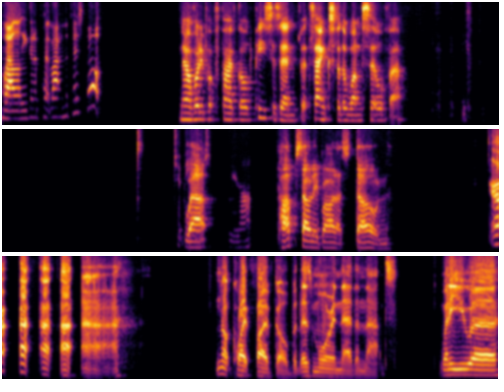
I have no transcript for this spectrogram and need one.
Well, you're gonna put that in the piss pot. No, I've already put five gold pieces in, but thanks for the one silver. Took me Well- ages to do that. Pups only brought a stone. Ah, ah, ah, ah, ah. Not quite five gold, but there's more in there than that. When are you uh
